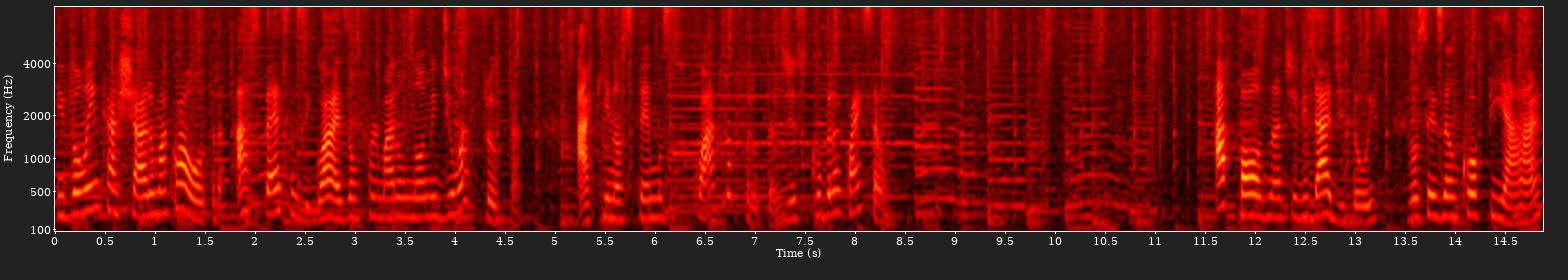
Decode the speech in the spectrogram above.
e vão encaixar uma com a outra. As peças iguais vão formar um nome de uma fruta. Aqui nós temos quatro frutas, descubra quais são. Após, na atividade 2, vocês vão copiar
